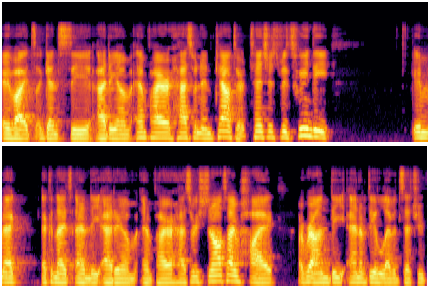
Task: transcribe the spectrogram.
Daevites against the Adiam Empire has been encountered. Tensions between the Achaemenids and the Adrian Empire has reached an all-time high around the end of the 11th century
